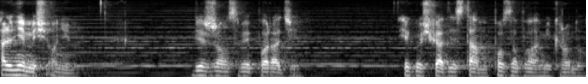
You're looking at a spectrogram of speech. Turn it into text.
Ale nie myśl o nim. Wiesz, że on sobie poradzi. Jego świat jest tam, poza wołami grodu.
